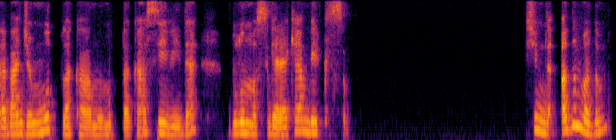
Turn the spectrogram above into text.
e, bence mutlaka mı mutlaka CV'de bulunması gereken bir kısım. Şimdi adım adım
